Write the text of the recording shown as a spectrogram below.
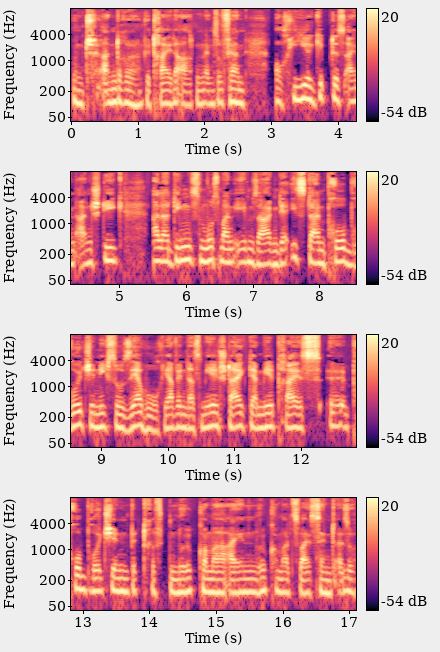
und andere Getreidearten. Insofern auch hier gibt es einen Anstieg. Allerdings muss man eben sagen, der ist dann pro Brötchen nicht so sehr hoch. Ja, wenn das Mehl steigt, der Mehlpreis äh, pro Brötchen betrifft 0,1, 0,2 Cent. Also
